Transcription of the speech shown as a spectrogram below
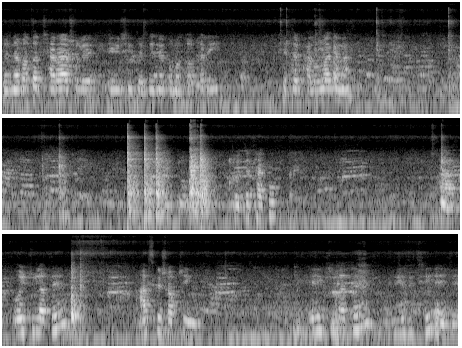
ধনিয়া পাতা ছাড়া আসলে এই শীতের দিনে কোনো তরকারি খেতে ভালো লাগে না। একটু হইতে থাকুক। ওই চুলাতে আজকে সব চিংড়ি। এই চুলাতে দিয়ে দিচ্ছি এই যে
